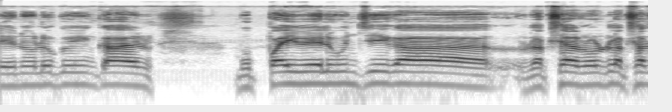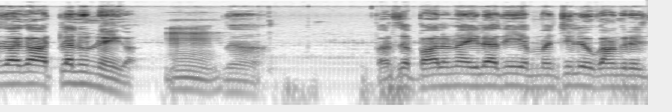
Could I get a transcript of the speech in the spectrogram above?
లేనోళ్ళకు ఇంకా ముప్పై వేలు ఉంచి ఇక లక్ష రెండు లక్షల దాకా అట్లనే ఉన్నాయి ఇక. వరుస పాలన ఇలాది మంచి లేవు కాంగ్రెస్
